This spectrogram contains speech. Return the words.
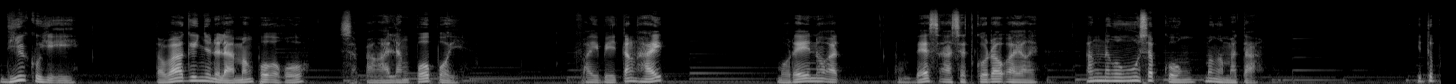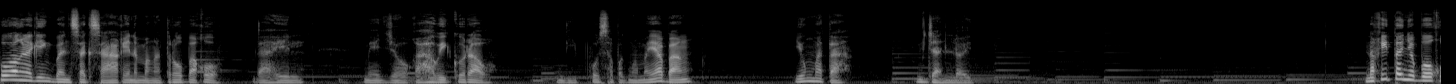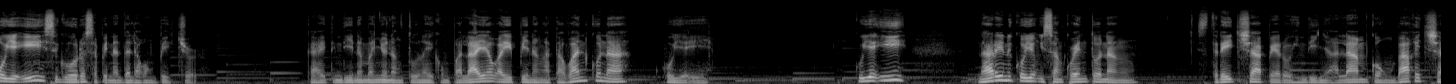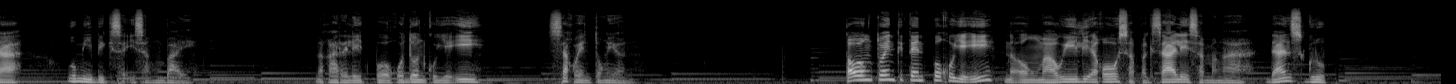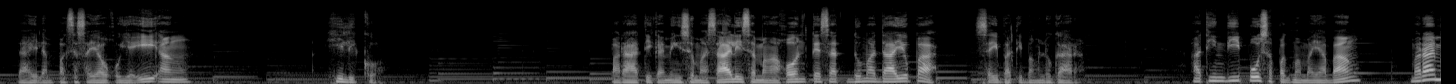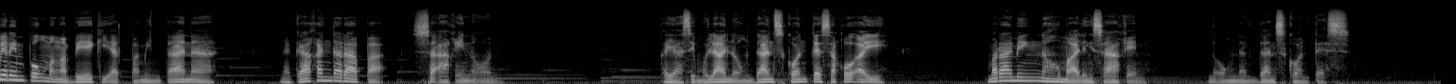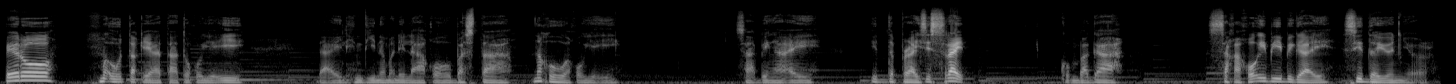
Dear Kuya E, tawagin niyo na lamang po ako sa pangalang Popoy. 5'8 ang height, moreno at ang best asset ko raw ay ang nangungusap kong mga mata. Ito po ang naging bansag sa akin ng mga tropa ko dahil medyo kahawig ko raw. Hindi po sa pagmamayabang, yung mata ni John Lloyd. Nakita niyo po Kuya E siguro sa pinadala kong picture. Kahit hindi naman yun ang tunay kong palayaw ay pinangatawan ko na Kuya E. Kuya E, narinig ko yung isang kwento ng straight siya pero hindi niya alam kung bakit siya umibig sa isang bay. Nakarelate po ako doon Kuya E sa kwentong yon. Taong 2010 po Kuya E, noong mawili ako sa pagsali sa mga dance group dahil ang pagsasayaw Kuya E ang hilig ko. Parati kaming sumasali sa mga kontes at dumadayo pa sa iba't ibang lugar. At hindi po sa pagmamayabang, marami rin pong mga beki at paminta na nagkakandara pa sa akin noon. Kaya simula noong dance contest ako ay maraming nahumaling sa akin noong nag-dance contest. Pero mautak yata to Kuya E dahil hindi naman nila ako basta nakuha Kuya E. Sabi nga ay, if the price is right. Kumbaga, saka ko ibibigay si The Junior.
